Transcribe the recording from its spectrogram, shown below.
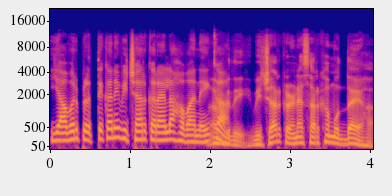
यावर प्रत्येकाने विचार करायला हवा नाही का? विचार करण्यासारखा मुद्दा आहे हा.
